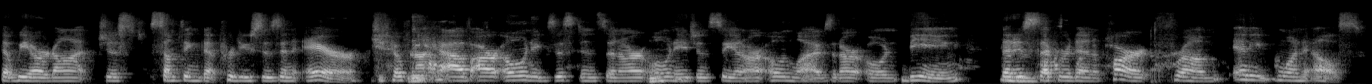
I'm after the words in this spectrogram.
that we are not just something that produces an air. You know, we have our own existence and our mm-hmm. own agency and our own lives and our own being that mm-hmm. is separate and apart from anyone else.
